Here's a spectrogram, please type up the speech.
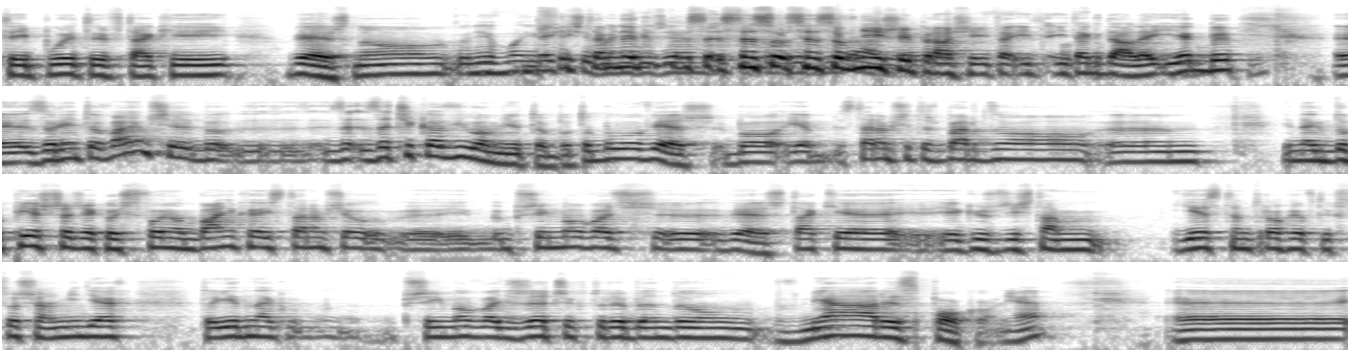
tej płyty w takiej, wiesz, no. W jakiejś tam jednak będzie sensowniejszej prasie i, ta, i, i tak dalej. I jakby e, zorientowałem się, bo zaciekawiło mnie to, bo to było, wiesz, bo ja staram się też bardzo em, jednak dopieszczać jakoś swoją bańkę i staram się e, przyjmować, e, wiesz, takie, jak już gdzieś tam jestem trochę w tych social mediach, to jednak przyjmować rzeczy, które będą w miarę spoko, nie? E,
